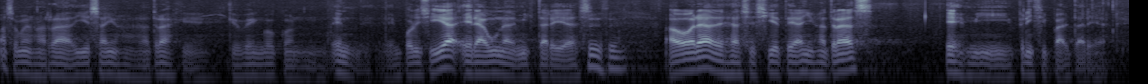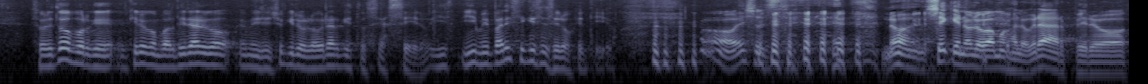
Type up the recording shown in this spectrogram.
más o menos 10 años atrás que, vengo con, en, policía, era una de mis tareas. Ahora, desde hace 7 años atrás, es mi principal tarea. Sobre todo porque quiero compartir algo, él me dice, yo quiero lograr que esto sea cero. Y, me parece que ese es el objetivo. No, eso es, no, sé que no lo vamos a lograr, pero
